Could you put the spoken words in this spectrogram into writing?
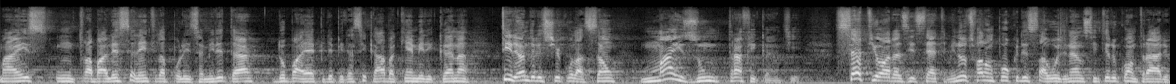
mas um trabalho excelente da Polícia Militar, do BAEP de Piracicaba, aqui em Americana, tirando de circulação mais um traficante. Sete horas e sete minutos, fala um pouco de saúde, né? No sentido contrário.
